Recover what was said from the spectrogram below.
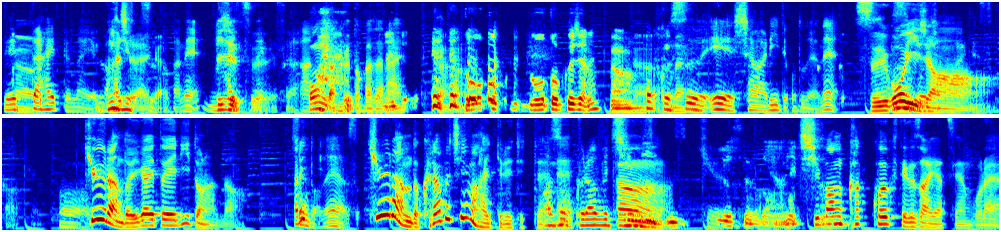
絶対入ってないよ。うん美術とかね。美術？入ってないですからあの音楽とかじゃない？うん道徳、道徳じゃないうん。国数 A シャーリーってことだよね。すごいじゃんすごい。ないですかうんキューランド意外とエリートなんだ。あれそうだね。キューランドクラブチーム入ってるって言ったよあ、そう、ね。クラブチームうん。一番かっこよくてうざいやつやん、これ。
